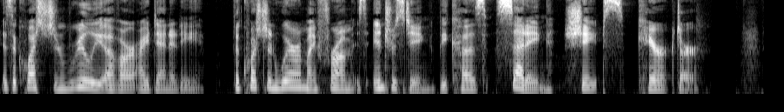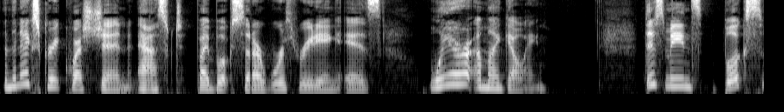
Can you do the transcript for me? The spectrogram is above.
is a question really of our identity. The question, where am I from, is interesting because setting shapes character. And the next great question asked by books that are worth reading is, where am I going? This means books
